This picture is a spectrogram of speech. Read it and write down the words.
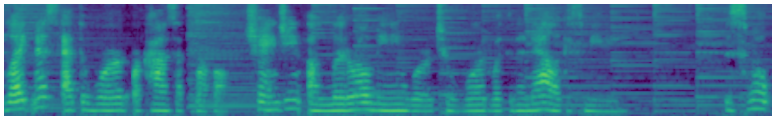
likeness at the word or concept level, changing a literal meaning word to a word with an analogous meaning. The smoke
